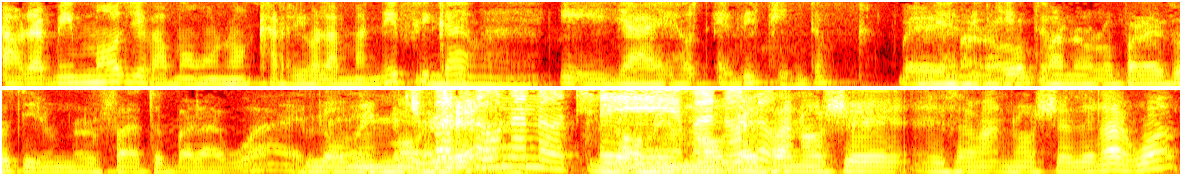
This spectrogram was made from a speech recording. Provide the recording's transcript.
ahora mismo llevamos unos carriolas magníficas y ya es, es distinto. Eh, Manolo, para eso tiene un olfato para el agua. ¿Qué pasó una noche, Manolo? esa noche, esa noche del agua,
